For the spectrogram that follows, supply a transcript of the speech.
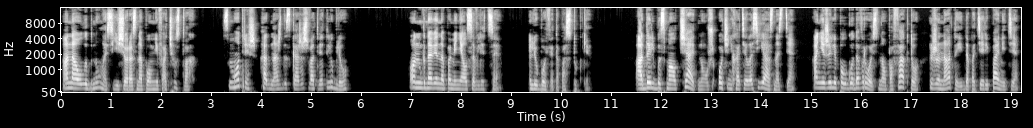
Она улыбнулась, еще раз напомнив о чувствах. Смотришь, однажды скажешь в ответ «люблю». Он мгновенно поменялся в лице. Любовь – это поступки. Адель бы смолчать, но уж очень хотелось ясности. Они жили полгода врозь, но по факту женаты до потери памяти.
